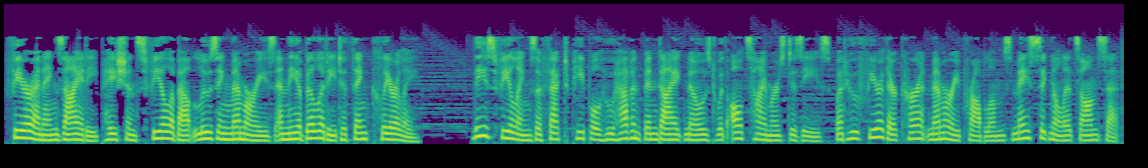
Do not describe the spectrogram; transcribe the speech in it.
fear and anxiety patients feel about losing memories and the ability to think clearly. These feelings affect people who haven't been diagnosed with Alzheimer's disease but who fear their current memory problems may signal its onset.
